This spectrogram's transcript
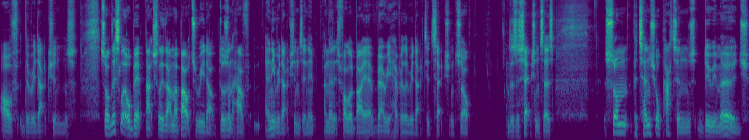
of the redactions. So, this little bit actually that I'm about to read out doesn't have any redactions in it, and then it's followed by a very heavily redacted section. So, there's a section says some potential patterns do emerge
